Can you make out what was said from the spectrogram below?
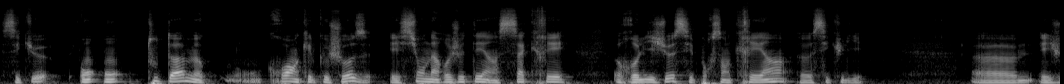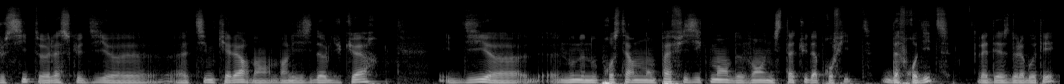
c'est que tout homme croit en quelque chose, et si on a rejeté un sacré religieux, c'est pour s'en créer un séculier. Et je cite là ce que dit Tim Keller dans Les idoles du cœur. Il dit euh, Nous ne nous prosternons pas physiquement devant une statue d'Aphrodite, la déesse de la beauté,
